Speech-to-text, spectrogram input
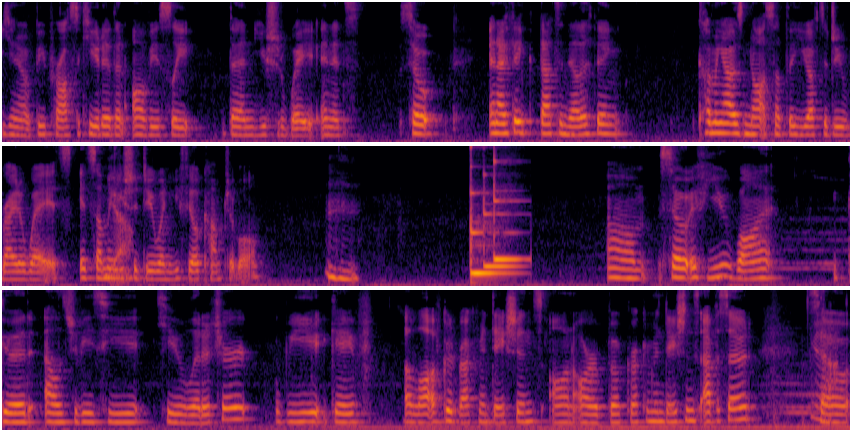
you know be prosecuted then obviously then you should wait. And it's so and i think that's another thing. Coming out is not something you have to do right away. It's it's something yeah. you should do when you feel comfortable. Mm-hmm. um so if you want good lgbtq literature we gave a lot of good recommendations on our book recommendations episode so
